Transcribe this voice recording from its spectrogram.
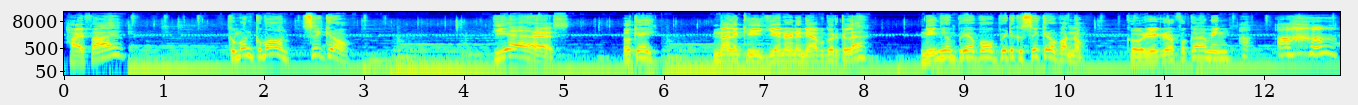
high five come on come on சீக்கிரம். எஸ் ஓகே நாளைக்கு என்னென்ன ஞாபகம் இருக்குல்ல? நீங்களும் பிரியாவும் வீட்டுக்கு சீக்கிரம் வரணும். கோரியோகிராஃபர் காமிங் அ- ஆஹா.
